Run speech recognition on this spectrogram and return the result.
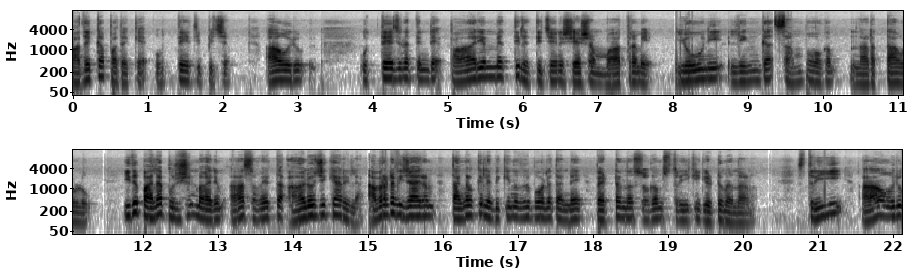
പതുക്കെ പതുക്കെ ഉത്തേജിപ്പിച്ച് ആ ഒരു ഉത്തേജനത്തിന്റെ പാരമ്യത്തിലെത്തിച്ചതിന് ശേഷം മാത്രമേ യോനി ലിംഗ സംഭോഗം നടത്താവുള്ളൂ. ഇത് പല പുരുഷന്മാരും ആ സമയത്ത് ആലോചിക്കാറില്ല. അവരുടെ വിചാരം തങ്ങൾക്ക് ലഭിക്കുന്നത് പോലെ തന്നെ പെട്ടെന്ന് സുഖം സ്ത്രീക്ക് കിട്ടുമെന്നാണ്. സ്ത്രീ ആ ഒരു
